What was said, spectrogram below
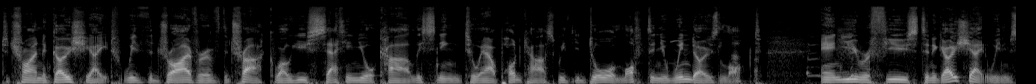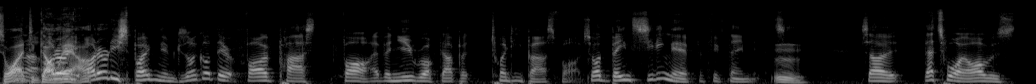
to try and negotiate with the driver of the truck while you sat in your car listening to our podcast with your door locked and your windows locked. And you refused to negotiate with him. So I had to go I'd already, out. I'd already spoken to him because I got there at five past five and you rocked up at 20 past five. So I'd been sitting there for 15 minutes. Mm. So that's why I was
